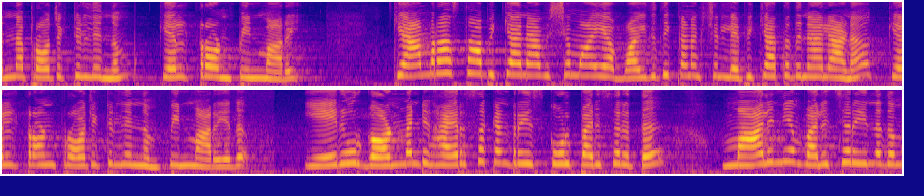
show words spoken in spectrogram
എന്ന പ്രോജക്റ്റിൽ നിന്നും കെൽട്രോൺ പിന്മാറി. ക്യാമറ സ്ഥാപിക്കാനാവശ്യമായ വൈദ്യുതി കണക്ഷൻ ലഭിക്കാത്തതിനാലാണ് കെൽട്രോൺ പ്രോജക്റ്റിൽ നിന്നും പിന്മാറിയത്. Eroor government higher secondary school പരിസരത്ത് മാലിന്യം വലിച്ചെറിയുന്നതും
